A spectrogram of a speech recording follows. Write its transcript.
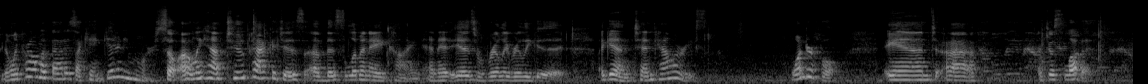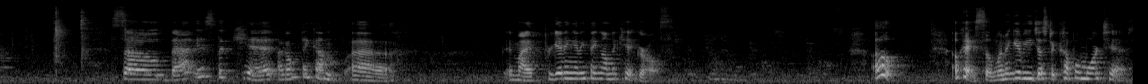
The only problem with that is I can't get any more. So I only have two packages of this lemonade kind, and it is really, really good. Again, 10 calories. Wonderful. And uh, I just love it. So that is the kit. I don't think I'm, uh, am I forgetting anything on the kit, girls? Oh, okay, so let me give you just a couple more tips.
